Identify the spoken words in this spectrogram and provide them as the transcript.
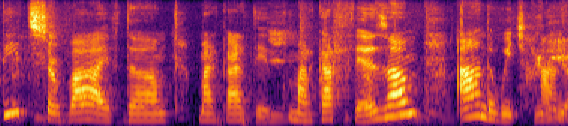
did survive the McCarthyism and the witch hunt.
